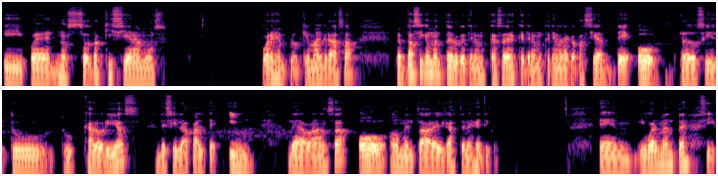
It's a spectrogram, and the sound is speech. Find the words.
y pues nosotros quisiéramos, por ejemplo, quemar grasa, pues básicamente lo que tenemos que hacer es que tenemos que tener la capacidad de o reducir tus calorías, es decir, la parte in de la balanza, o aumentar el gasto energético. Em, igualmente, si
